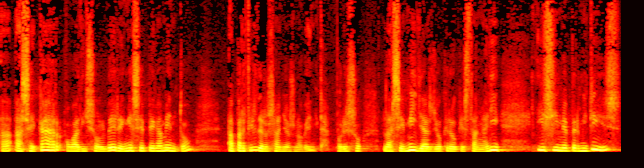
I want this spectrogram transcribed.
a, secar o a disolver en ese pegamento a partir de los años 90. Por eso las semillas yo creo que están allí. Y si me permitís,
